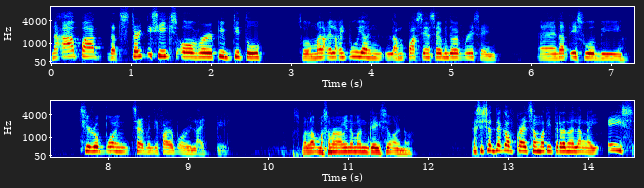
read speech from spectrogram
na apat, that's 36 over 52. So, malaki-laki po yan. Lampas yan 75%. And that is will be 0.75 or likely. Mas, mas marami naman guys yung ano. Kasi sa deck of cards, ang matitira na lang ay ace,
